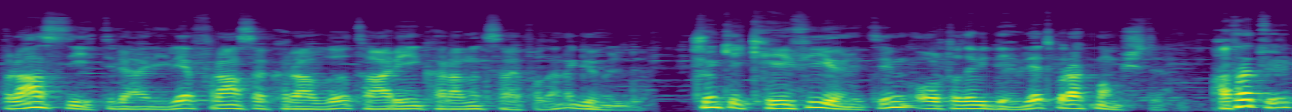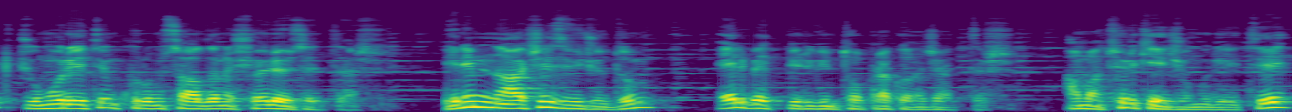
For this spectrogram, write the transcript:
Fransız ihtilaliyle Fransa Krallığı tarihin karanlık sayfalarına gömüldü. Çünkü keyfi yönetim ortada bir devlet bırakmamıştı. Atatürk Cumhuriyet'in kurumsallığını şöyle özetler. Benim naçiz vücudum elbet bir gün toprak olacaktır. Ama Türkiye Cumhuriyeti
